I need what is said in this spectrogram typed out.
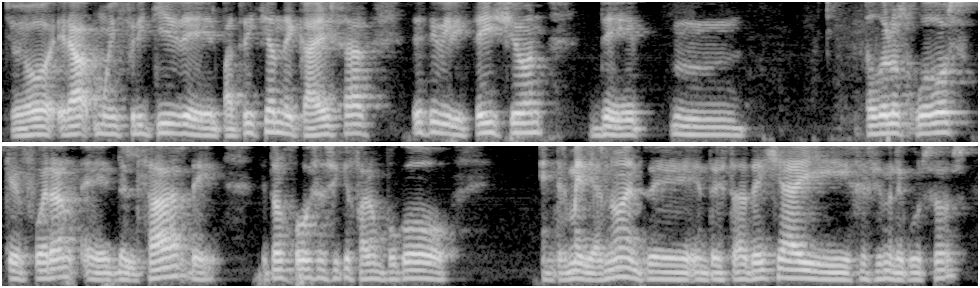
Yo era muy friki del Patrician, de Caesar, de Civilization, de mm, todos los juegos que fueran eh, del Zar, de, todos los juegos así que fueran un poco entre medias, ¿no? Entre, entre estrategia y gestión de recursos.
